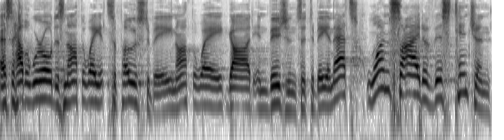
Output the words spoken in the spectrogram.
as to how the world is not the way it's supposed to be, not the way God envisions it to be. And that's one side of this tension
